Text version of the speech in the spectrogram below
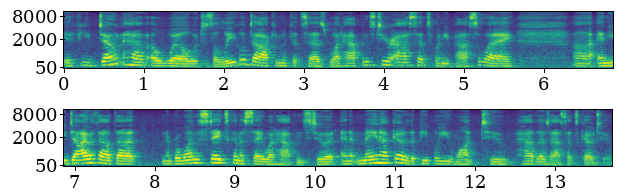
If you don't have a will, which is a legal document that says what happens to your assets when you pass away, uh, and you die without that, number one, the state's going to say what happens to it, and it may not go to the people you want to have those assets go to.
